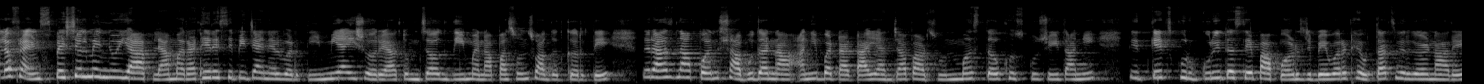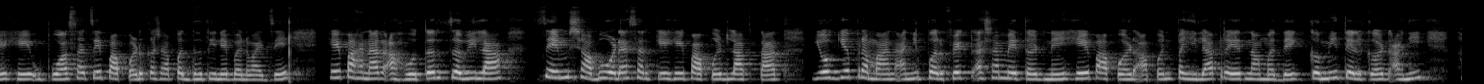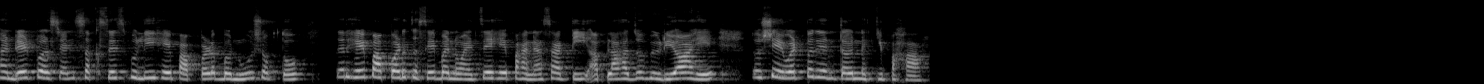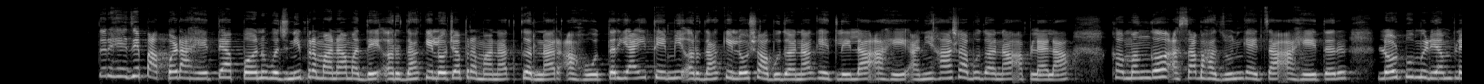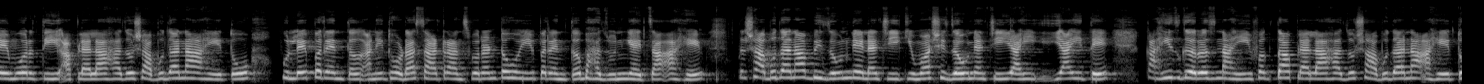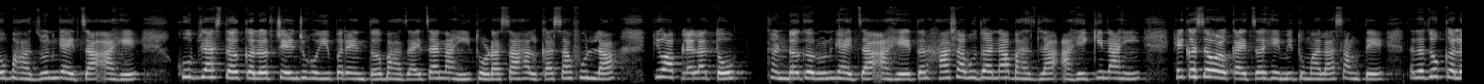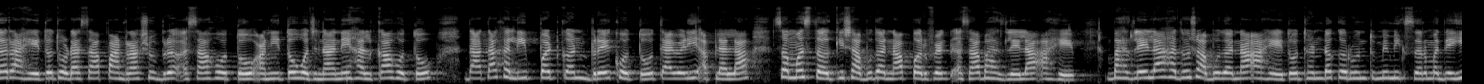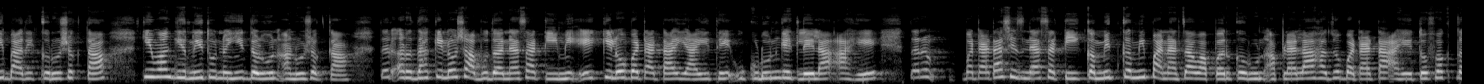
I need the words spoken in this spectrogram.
Hello friends special menu या आपल्या Marathi recipe चॅनलवरती मी ऐश्वर्या तुमचं अगदी मनापासून स्वागत करते. तर आज ना आपण साबुदाणा आणि बटाटा यांच्यापासून मस्त खुसखुशीत आणि तितकेच कुरकुरीत असे पापड जिभेवर ठेवताच विरघळणारे हे उपवासाचे पापड कशा पद्धतीने बनवायचे हे पाहणार आहोत. तर चवीला सेम शाबूवड्यासारखे हे पापड लागतात. योग्य प्रमाण आणि परफेक्ट अशा मेथडने हे पापड आपण पहिल्या प्रयत्नामध्ये कमी तेलकट आणि हंड्रेड पर्सेंट सक्सेसफुली हे पापड बनवू शकतो. तर हे पापड कसे बनवायचे हे पाहण्यासाठी आपला हा जो व्हिडिओ आहे तो शेवटपर्यंत नक्की पहा. तर हे जे पापड आहेत ते आपण वजनी प्रमाणामध्ये अर्धा किलोच्या प्रमाणात करणार आहोत. तर या इथे मी अर्धा किलो साबुदाणा घेतलेला आहे आणि हा साबुदाणा आपल्याला खमंग असा भाजून घ्यायचा आहे. तर लो टू मिडियम फ्लेमवरती आपल्याला हा जो साबुदाणा आहे तो फुलेपर्यंत आणि थोडासा ट्रान्सपरंट होईपर्यंत भाजून घ्यायचा आहे. तर साबुदाणा भिजवून घेण्याची किंवा शिजवण्याची या या इथे काहीच गरज नाही. फक्त आपल्याला हा जो साबुदाणा आहे तो भाजून घ्यायचा आहे. खूप जास्त कलर चेंज होईपर्यंत भाजायचा नाही थोडासा हलकासा फुलला किंवा आपल्याला तो थंड करून घ्यायचा आहे तर हा साबुदाणा भाजला आहे की नाही हे कसं ओळखायचं हे मी तुम्हाला सांगते. त्याचा जो कलर आहे तो थोडासा पांढरा शुभ्र असा होतो आणि तो वजनाने हलका होतो. दाताखाली पटकन ब्रेक होतो त्यावेळी आपल्याला समजतं की साबुदाणा परफेक्ट असा भाजलेला आहे. भाजलेला हा जो साबुदाणा आहे तो थंड करून तुम्ही मिक्सरमध्येही बारीक करू शकता किंवा गिरणीतूनही दळून आणू शकता. तर अर्धा किलो साबुदाण्यासाठी मी एक किलो बटाटा या इथे उकडून घेतलेला आहे. तर बटाटा शिजण्यासाठी कमीत कमी पाण्याचा वापर करून आपल्याला हा जो बटाटा आहे तो फक्त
